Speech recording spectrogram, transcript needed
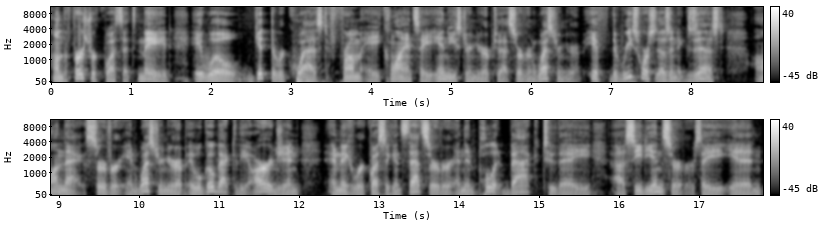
on the first request that's made, it will get the request from a client, say in Eastern Europe, to that server in Western Europe. If the resource doesn't exist on that server in Western Europe, it will go back to the origin and make a request against that server and then pull it back to the uh, CDN server. Say in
